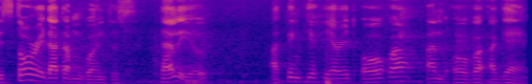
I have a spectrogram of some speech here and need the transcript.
the story that I'm going to tell you, I think you hear it over and over again.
